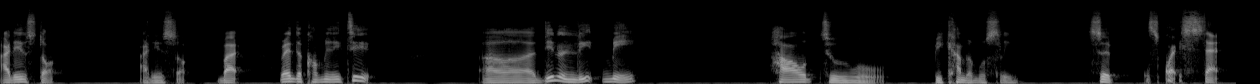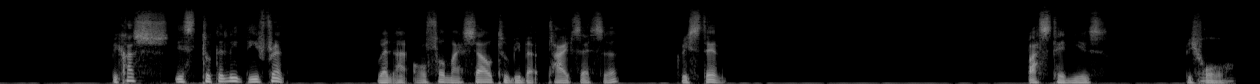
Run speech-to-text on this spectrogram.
I didn't stop. I didn't stop. But when the community uh, didn't lead me how to become a Muslim, so it's quite sad because it's totally different when I offer myself to be baptized as a Christian. Past 10 years before,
